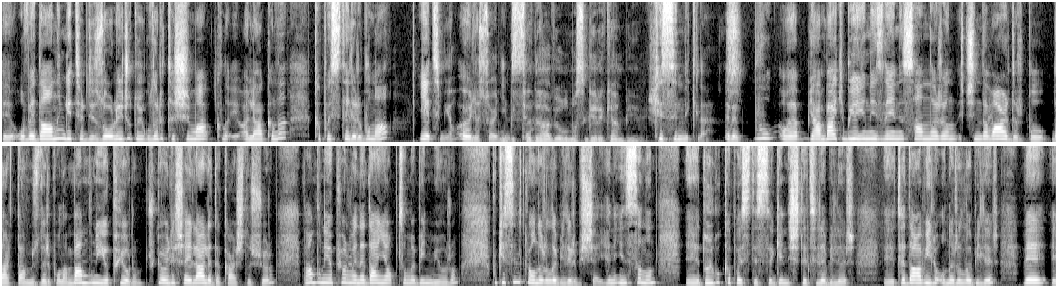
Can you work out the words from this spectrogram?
E, o vedanın getirdiği zorlayıcı duyguları taşımakla alakalı kapasiteleri buna yetmiyor. Öyle Bu söyleyeyim bir size. tedavi olması gereken bir şey. Kesinlikle. Evet bu yani belki bu yayını izleyen insanların içinde vardır bu dertten müzdarip olan. Ben bunu yapıyorum. Çünkü öyle şeylerle de karşılaşıyorum. Ben bunu yapıyorum ve neden yaptığımı bilmiyorum. Bu kesinlikle onarılabilir bir şey. Hani insanın e, duygu kapasitesi genişletilebilir. E, tedaviyle onarılabilir ve e,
